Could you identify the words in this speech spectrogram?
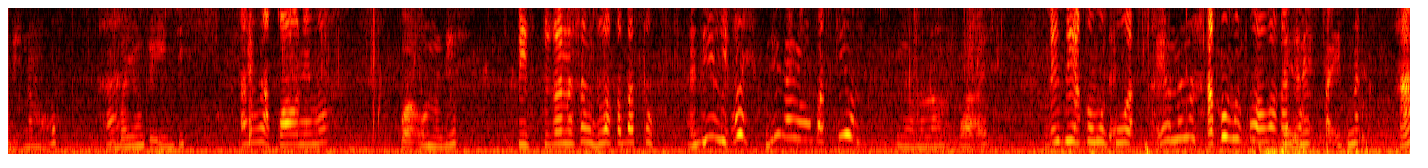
Hindi na mo. Ha? Ba yung kay Iji? Ano na, kuha ni mo? Kuwaon lagi. Pika na sang duwa ka ba to? Ay dili, uy, di na ni mo patyo. Yan na lang kuha eh. Baby, ako magkuha. Ayun na na. Ako magkuha ka na. pait na. Ha?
